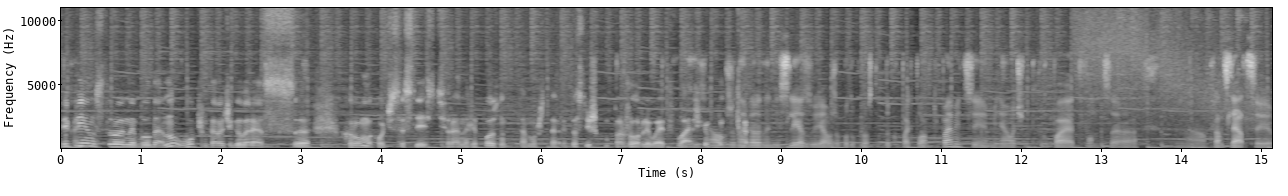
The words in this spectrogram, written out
VPN встроенный был, да. Ну, в общем, короче говоря, с э, хрома хочется слезть рано или поздно, потому что это слишком прожорливая тварь. Я уже, наверное, не слезу, я уже буду просто докупать планки памяти. Меня очень подкупает функция Э, трансляции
